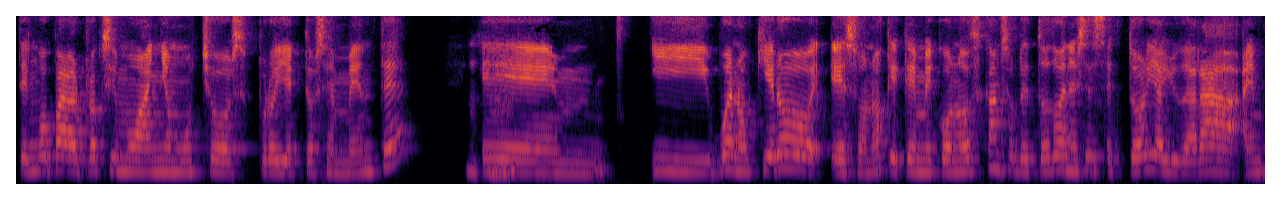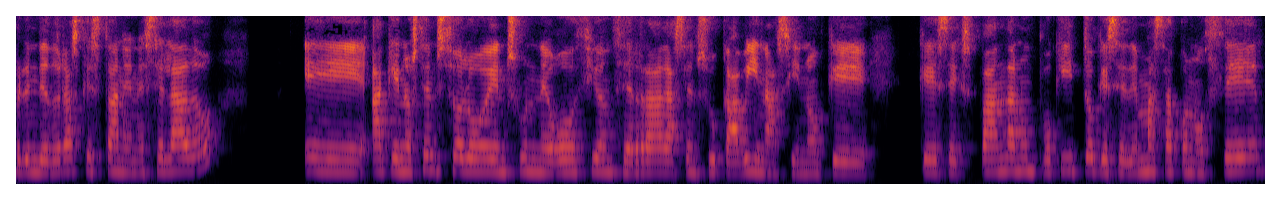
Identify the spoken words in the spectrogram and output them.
Tengo para el próximo año muchos proyectos en mente. Em, y bueno, quiero eso, ¿no? Que, me conozcan sobre todo en ese sector y ayudar a, emprendedoras que están en ese lado eh, a que no estén solo en su negocio encerradas en su cabina, sino que, que se expandan un poquito, que se den más a conocer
